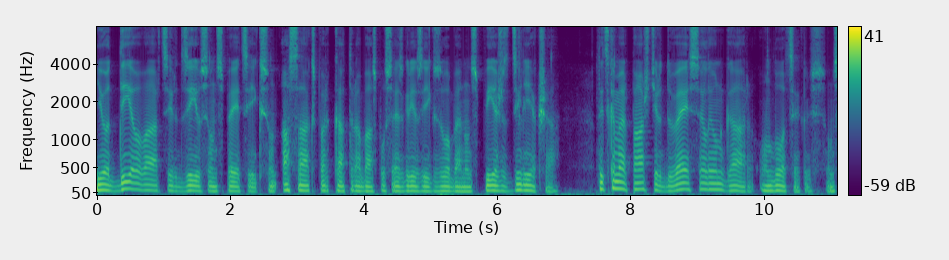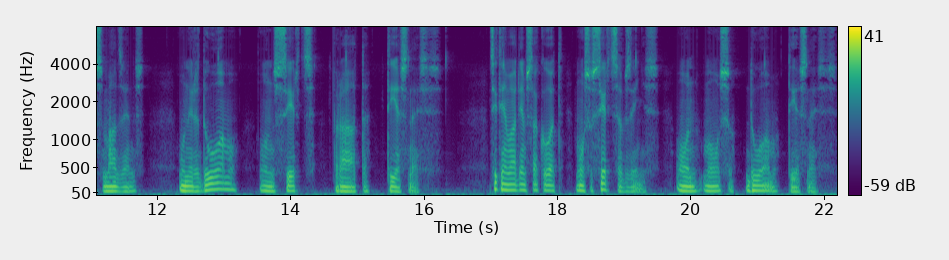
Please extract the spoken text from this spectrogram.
Jo Dieva vārds ir dzīves un spēcīgs un asāks par katru abās pusēs griezīgu zobenu un spiežas dziļi iekšā, līdz kamēr pāršķir dvēseli un garu un locekļus un smadzenes, un ir domu un sirds prāta tiesnesis. Citiem vārdiem sakot, mūsu sirdsapziņas, un mūsu domu tiesnesis.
